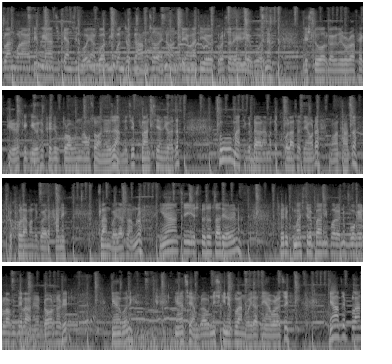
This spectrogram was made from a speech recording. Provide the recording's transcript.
प्लान बनाएको थियौँ यहाँ चाहिँ क्यान्सल भयो यहाँ गर्मी पनि छ घाम छ होइन अनि त्यही माथि यो क्रसर एरिया भयो होइन। यस्तो अर्काको एउटा फ्याक्ट्रीहरू के के छ फेरि प्रब्लम आउँछ भनेर चाहिँ हामीले चाहिँ प्लान चेन्ज गरेर ऊ माथिको डाँडामा त्यो खोला छ त्यहाँबाट मलाई थाहा छ त्यो खोलामा चाहिँ गएर खाने प्लान भइरहेछ हाम्रो। यहाँ चाहिँ यस्तो छ साथीहरू होइन। फेरि मासतिर पानी पऱ्यो भने बोकेर लगिदिएला भनेर डर छ फेरि। यहाँ पनि यहाँ चाहिँ हाम्रो अब निस्किने प्लान भइरहेछ यहाँबाट चाहिँ। यहाँ चाहिँ प्लान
